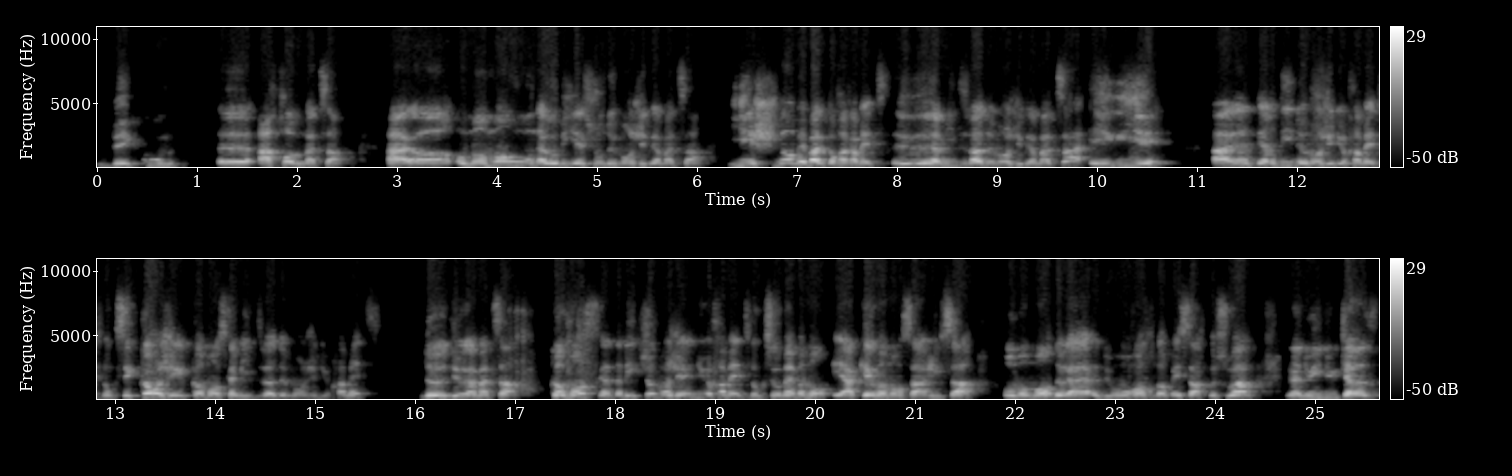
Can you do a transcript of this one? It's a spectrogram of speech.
Bekum euh, achol matzah. Alors, au moment où on a l'obligation de manger de la matzah, Yeshno La mitzvah de manger de la matzah est liée à l'interdit de manger du chametz. Donc, c'est quand je commence la mitzvah de manger du chametz, de, de la matzah, commence l'interdiction de manger du chametz. Donc, c'est au même moment. Et à quel moment ça arrive ça? Au moment de la, où on rentre dans Pessah, le soir, la nuit du 15.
